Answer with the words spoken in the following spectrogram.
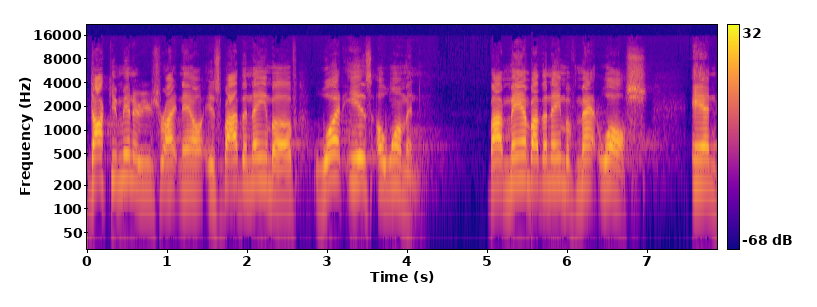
documentaries right now is by the name of What is a Woman? by a man by the name of Matt Walsh. And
